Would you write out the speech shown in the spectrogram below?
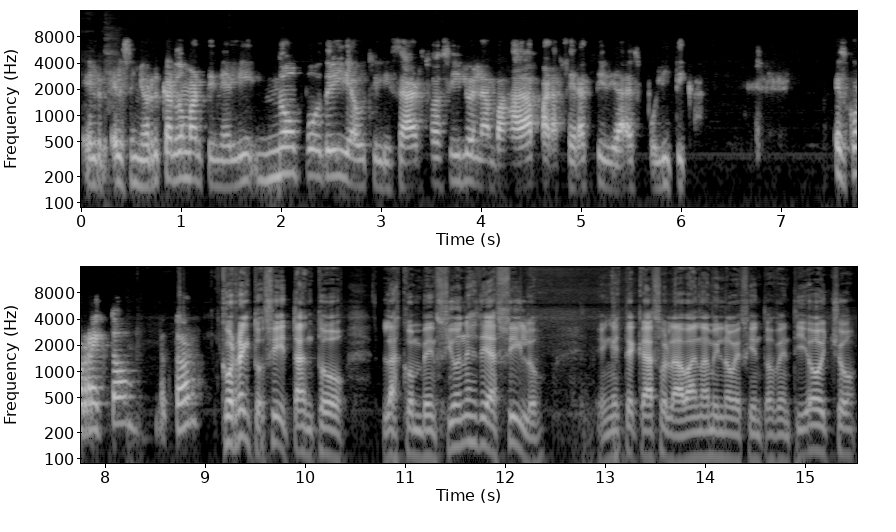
el, señor Ricardo Martinelli no podría utilizar su asilo en la embajada para hacer actividades políticas. ¿Es correcto, doctor? Correcto, sí. Tanto las convenciones de asilo, en este caso La Habana 1928,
